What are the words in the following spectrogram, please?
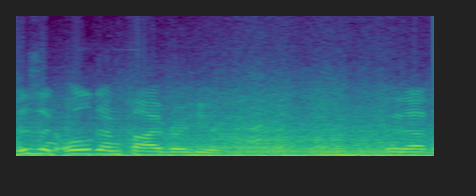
This is an old M5 right here. Look at that thing. And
